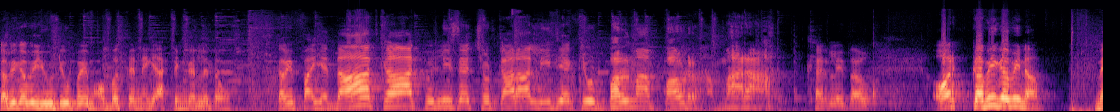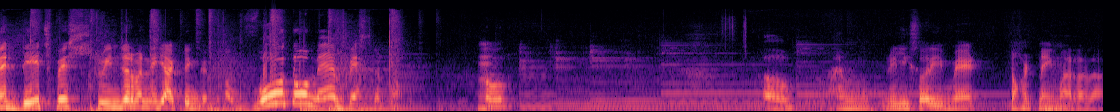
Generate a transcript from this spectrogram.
कभी कभी यूट्यूब पे मोहब्बत करने की एक्टिंग कर लेता हूँ। कभी पाइए दांत का खुजली से छुटकारा लीजिए क्यूट बलमा पाउडर हमारा कर लेता हूँ। और कभी कभी ना मैं डेट्स पे स्ट्रेंजर बनने की एक्टिंग कर लेता हूँ। वो तो मैं बेस्ट करता हूँ। आई एम रियली सॉरी मैं टॉन्ट नहीं मार रहा था।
